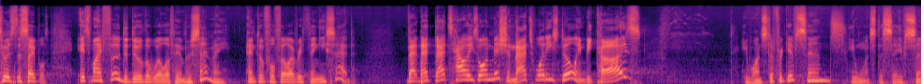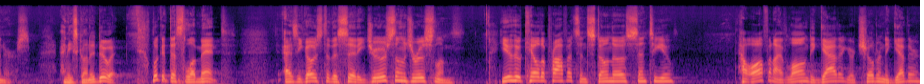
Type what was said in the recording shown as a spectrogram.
to his disciples, It's my food to do the will of him who sent me and to fulfill everything he said. That, that, that's how he's on mission. That's what he's doing because he wants to forgive sins, he wants to save sinners, and he's going to do it. Look at this lament as he goes to the city Jerusalem, Jerusalem, you who kill the prophets and stone those sent to you. How often I have longed to gather your children together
